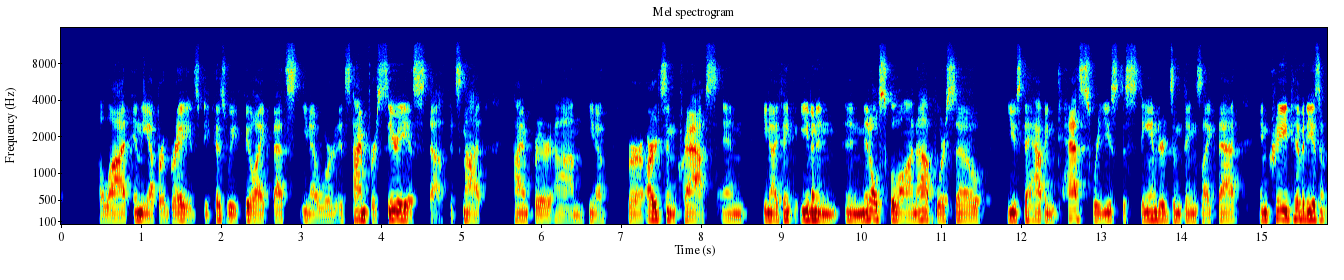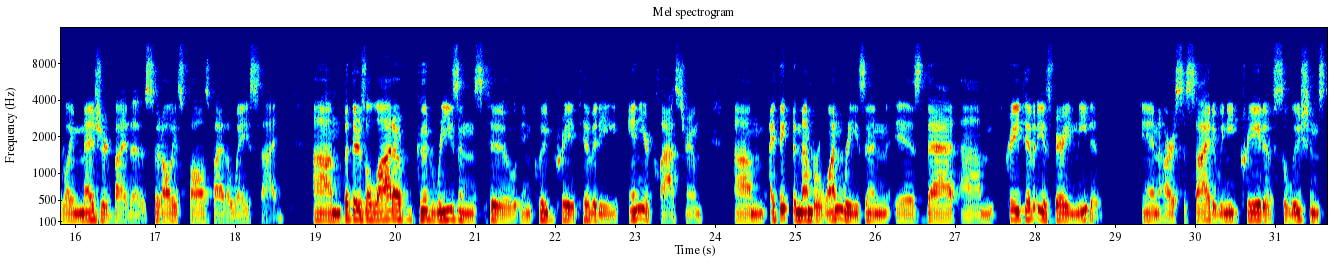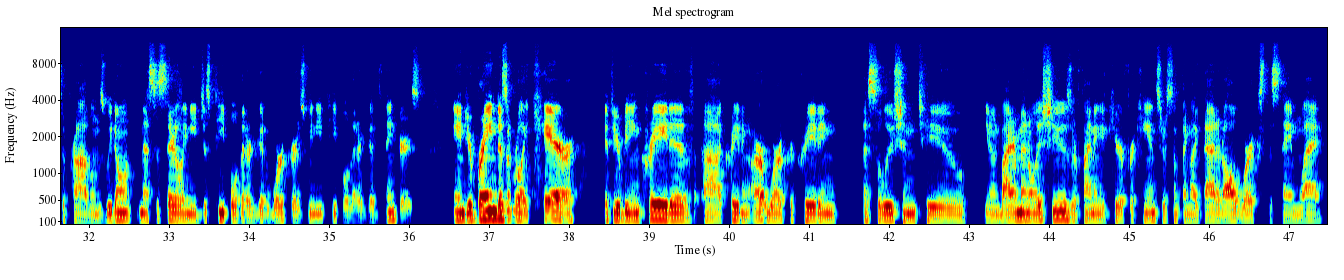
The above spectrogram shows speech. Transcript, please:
a lot in the upper grades because we feel like that's you know we're it's time for serious stuff it's not time for um, you know for arts and crafts. And you know, I think even in, in middle school on up, we're so used to having tests, we're used to standards and things like that, and creativity isn't really measured by those, so it always falls by the wayside. Um, but there's a lot of good reasons to include creativity in your classroom. Um, I think the number one reason is that um, creativity is very needed in our society. We need creative solutions to problems. We don't necessarily need just people that are good workers. We need people that are good thinkers. And your brain doesn't really care if you're being creative, uh, creating artwork, or creating a solution to you know environmental issues or finding a cure for cancer, something like that. It all works the same way.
